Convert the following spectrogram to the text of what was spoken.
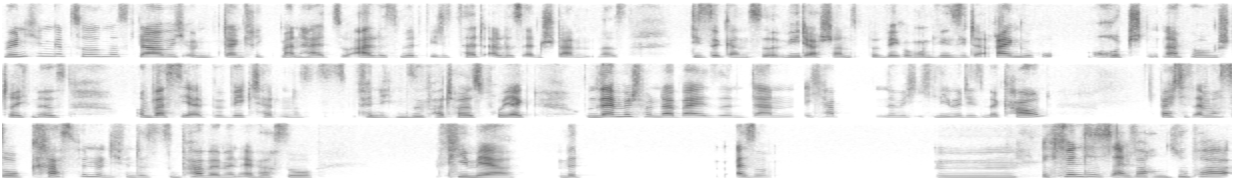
München gezogen ist, glaube ich. Und dann kriegt man halt so alles mit, wie das halt alles entstanden ist. Diese ganze Widerstandsbewegung und wie sie da reingerutscht, in Anführungsstrichen, ist. und was sie halt bewegt hat. Und das finde ich ein super tolles Projekt. Und wenn wir schon dabei sind, dann, ich habe nämlich, ich liebe diesen Account, weil ich das einfach so krass finde und ich finde das super, weil man einfach so viel mehr mit, also mh, mm, ich finde es ist einfach ein super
